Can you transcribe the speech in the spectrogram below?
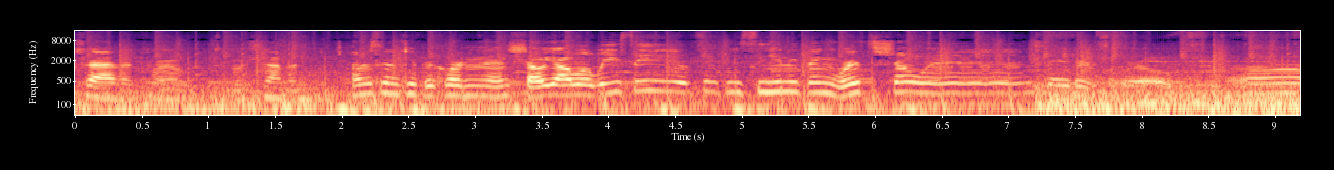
traffic for to go shopping. I'm just gonna keep recording and show y'all what we see. Let's see if we see anything worth showing. Traders World. Oh,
